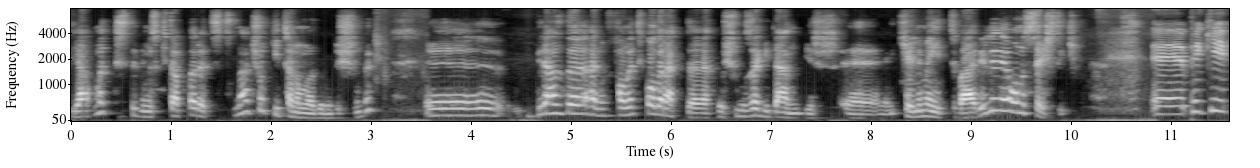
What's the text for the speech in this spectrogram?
yapmak istediğimiz kitaplar açısından çok iyi tanımladığını düşündük. Ee, biraz da hani fonetik olarak da hoşumuza giden bir e, kelime itibariyle onu seçtik. Ee, peki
